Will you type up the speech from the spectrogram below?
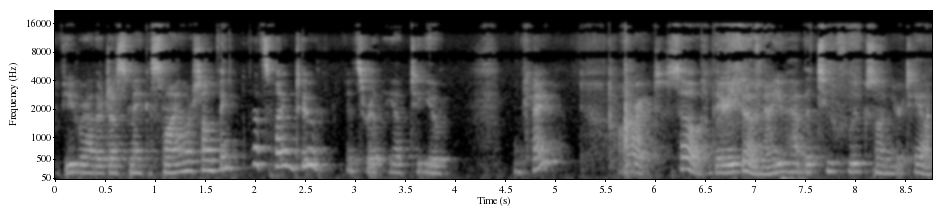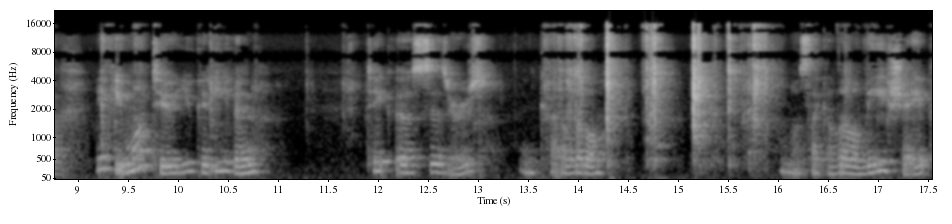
If you'd rather just make a smile or something, that's fine too. It's really up to you. Okay? All right, so there you go. Now you have the two flukes on your tail. If you want to, you could even take those scissors and cut a little, almost like a little V shape.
